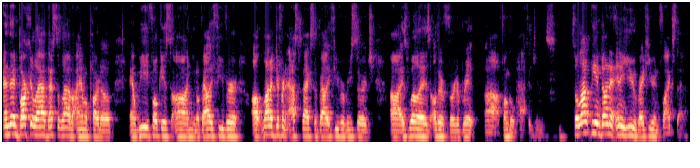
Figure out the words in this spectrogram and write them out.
And then Barker Lab, that's the lab I am a part of. And we focus on, you know, valley fever, a lot of different aspects of valley fever research, uh, as well as other vertebrate uh, fungal pathogens. So a lot of being done at NAU right here in Flagstaff.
